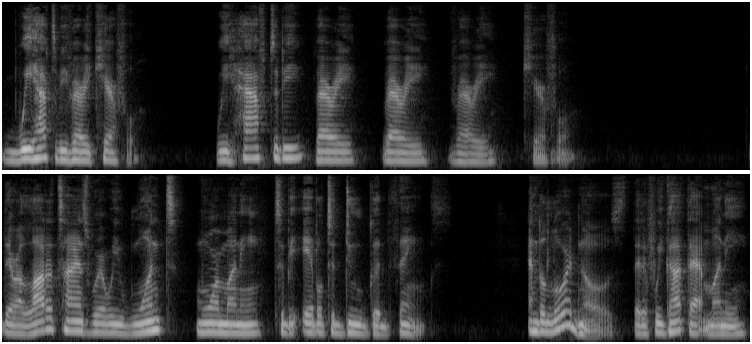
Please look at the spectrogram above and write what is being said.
we have to be very careful. We have to be very, very, very careful. There are a lot of times where we want more money to be able to do good things. And the Lord knows that if we got that money,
